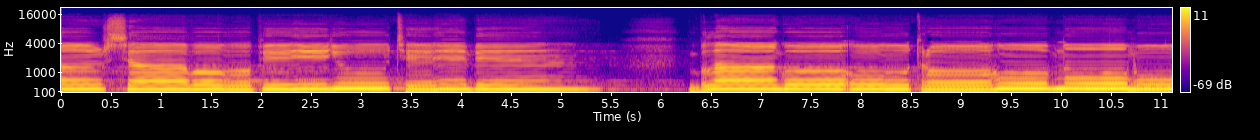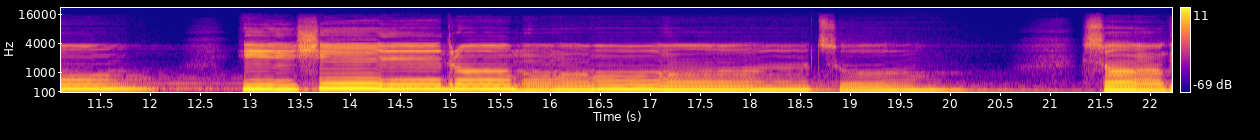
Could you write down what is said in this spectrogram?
обращся вопию тебе, благоутробному и щедрому Отцу. Согреших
